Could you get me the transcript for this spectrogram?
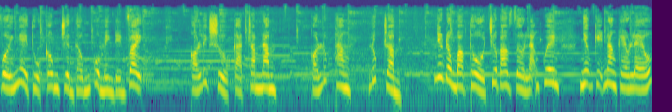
với nghề thủ công truyền thống của mình đến vậy. Có lịch sử cả trăm năm, có lúc thăng, lúc trầm, nhưng đồng bào thổ chưa bao giờ lãng quên những kỹ năng khéo léo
